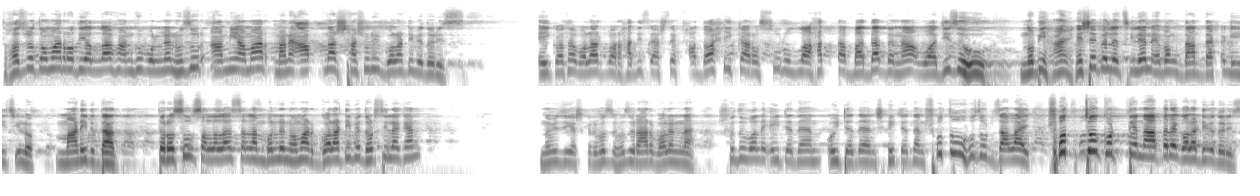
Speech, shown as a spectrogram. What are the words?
হজরত ওমর রদি আল্লাহ আনহু বললেন, হুজুর, আমি আমার মানে আপনার শাশুড়ির গলা টিপে ধরিস এই কথা বলার পর হাদিসে আসছে, ফাদাহিকা রাসূলুল্লাহ হাত্তা বাদাদনা ওয়াজিজুহু। নবী হেসে ফেলেছিলেন এবং দাঁত দেখা গিয়েছিল, মাড়ির দাঁত। তো রাসূল আলাইহি সাল্লাম বললেন ওমর গলা টিপে ধরছিলা কেন? নবী জিজ্ঞেস করে বলছে হুজুর আর বলেন না। শুধু বলে এইটা দেন ওইটা দেন সেইটা দেন শুধু হুজুর জ্বালাই সহ্য করতে না পেরে গলা টিপে ধরিস।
